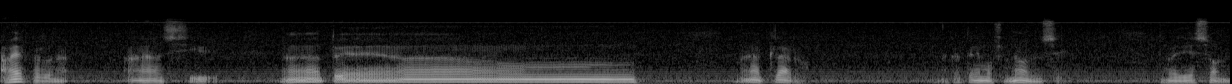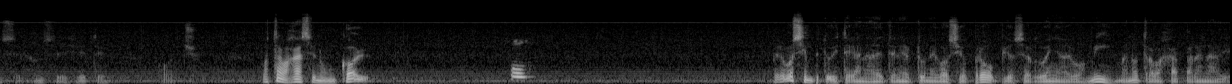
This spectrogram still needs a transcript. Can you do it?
a ver, perdona. Ah, sí. Ah, te- ah, claro. Tenemos un 11. 9, 10, 11. 11, 17, 8. ¿Vos trabajás en un call? Sí. Pero vos siempre tuviste ganas de tener tu negocio propio, ser dueña de vos misma, no trabajar para nadie.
